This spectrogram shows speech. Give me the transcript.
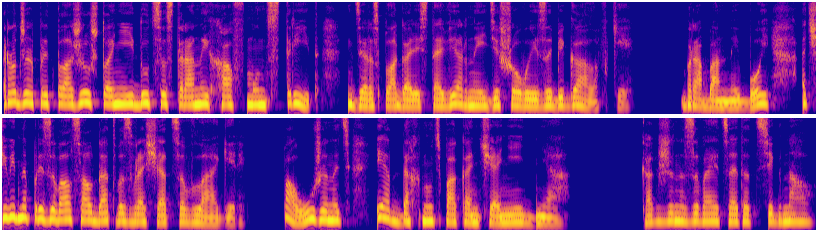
Роджер предположил, что они идут со стороны Хафмун-стрит, где располагались таверны и дешевые забегаловки. Барабанный бой, очевидно, призывал солдат возвращаться в лагерь, поужинать и отдохнуть по окончании дня. Как же называется этот сигнал?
